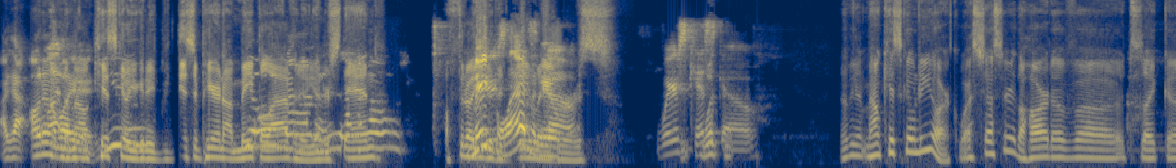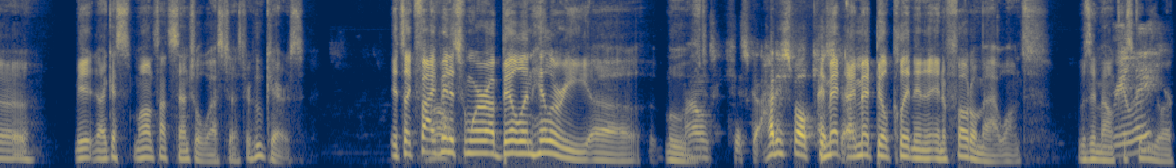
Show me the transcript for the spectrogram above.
I got Come to uninvited. Mount Kisco, you're going to be disappearing on Maple You're Avenue. You understand? alone. I'll throw Maple you to Avenue? Where's Kisco? It'll be at Mount Kisco, New York, Westchester, the heart of. uh It's like, uh I guess. Well, it's not Central Westchester. Who cares? It's like five Oh. minutes from where uh, Bill and Hillary uh moved. Mount Kisco. How do you spell Kisco? I met I met Bill Clinton in, a- in a photo mat once. It was in Mount Kisco, New York.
